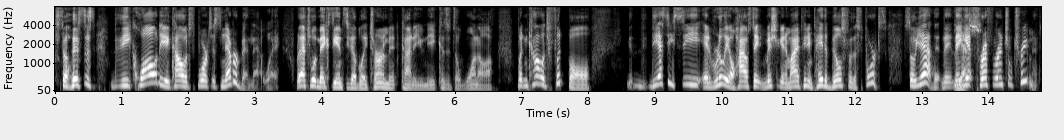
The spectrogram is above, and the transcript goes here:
So this is the quality in college sports. It's never been that way. That's what makes the NCAA tournament kind of unique because it's a one-off. But in college football, the SEC and really Ohio State and Michigan, in my opinion, pay the bills for the sports. So yeah, they, they yes. get preferential treatment.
